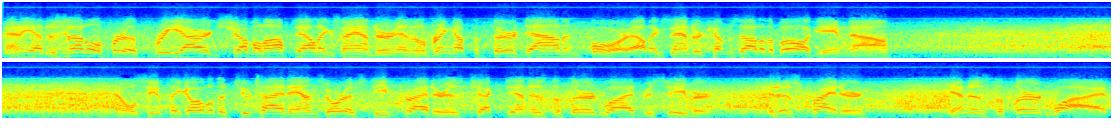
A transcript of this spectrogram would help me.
and he had to settle for a three-yard shovel off to Alexander, and it'll bring up a third down and four. Alexander comes out of the ball game now. We'll see if they go with the two tight ends or if Steve Kreider is checked in as the third wide receiver. It is Kreider in as the third wide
